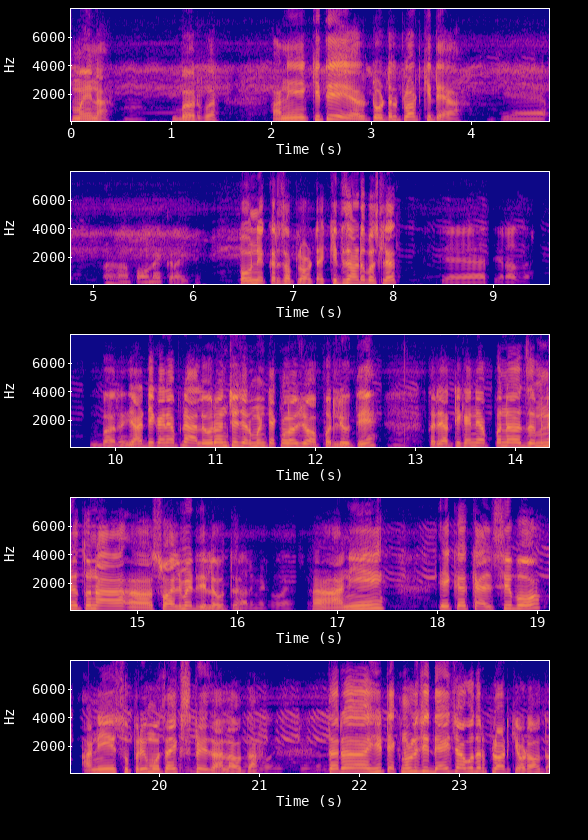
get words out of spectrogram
महिना हम्म. बरं बरं. आणि किती टोटल प्लॉट किती आहे हा? हे अं, पावणे एकर आहे ते पाऊन एकरचा प्लॉट आहे. किती झाडं बसल्यात? ते तेरा हजार. बरं. या ठिकाणी आपण ॲलोवेराची जर्मन टेक्नॉलॉजी वापरली होती. तर या ठिकाणी आपण अ, जमिनीतून सॉइलमेट दिलं होतं. होय. हां आणि एक कॅल्सिबो आणि सुप्रिमोचा एक स्प्रे झाला होता. होय, spray झाला. तर अ, ही टेक्नॉलॉजी द्यायच्या अगोदर प्लॉट केवढा होता?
